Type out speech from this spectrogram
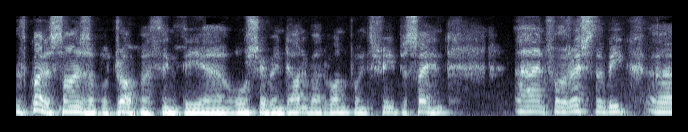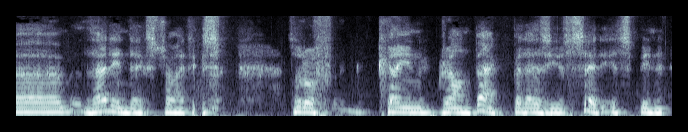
with quite a sizable drop. I think the uh, All Share went down about 1.3 percent, and for the rest of the week, uh, that index tried to sort of gain ground back. But as you said, it's been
